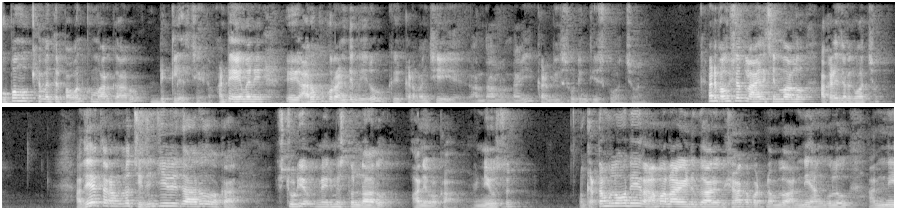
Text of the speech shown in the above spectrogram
ఉప ముఖ్యమంత్రి పవన్ కుమార్ గారు డిక్లేర్ చేయడం. అంటే ఏమని "ఈ అరకుకు రండి మీరు ఇక్కడ మంచి అందాలు ఉన్నాయి ఇక్కడ మీరు షూటింగ్ తీసుకోవచ్చు అని. అంటే భవిష్యత్తులో ఆయన సినిమాలు అక్కడే జరగవచ్చు? అదే తరంలో చిరంజీవి గారు ఒక స్టూడియో నిర్మిస్తున్నారు అనే ఒక న్యూస్. గతంలోనే రామానాయుడు గారు విశాఖపట్నంలో అన్ని హంగులు అన్ని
